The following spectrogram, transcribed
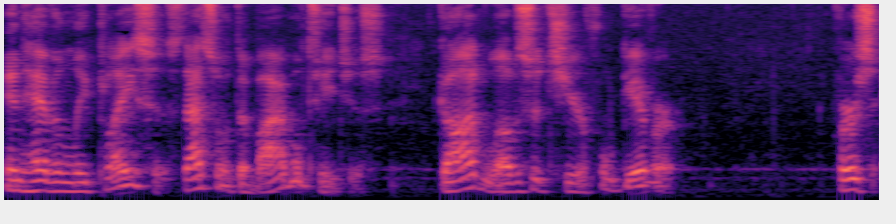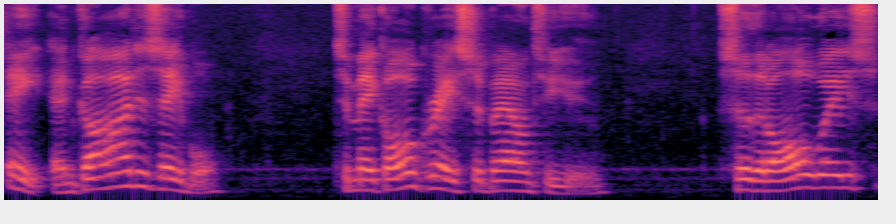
in heavenly places. That's what the Bible teaches. God loves a cheerful giver. Verse 8 And God is able to make all grace abound to you, so that always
